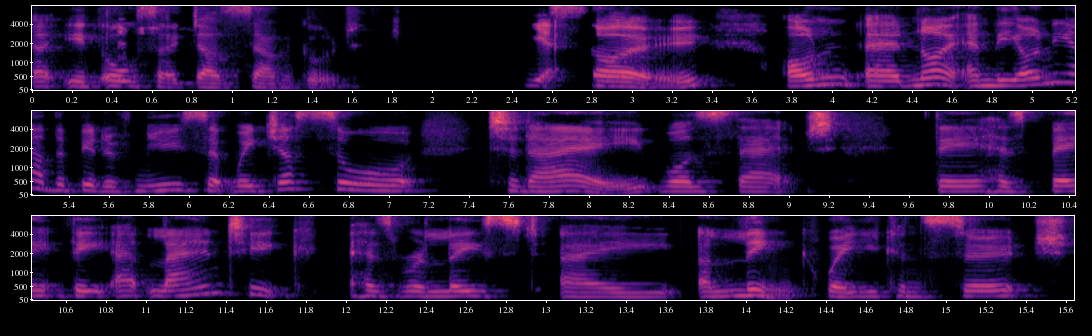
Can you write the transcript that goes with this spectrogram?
uh, it also does sound good yeah so on uh, no and the only other bit of news that we just saw today was that there has been the Atlantic has released a, a link where you can search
